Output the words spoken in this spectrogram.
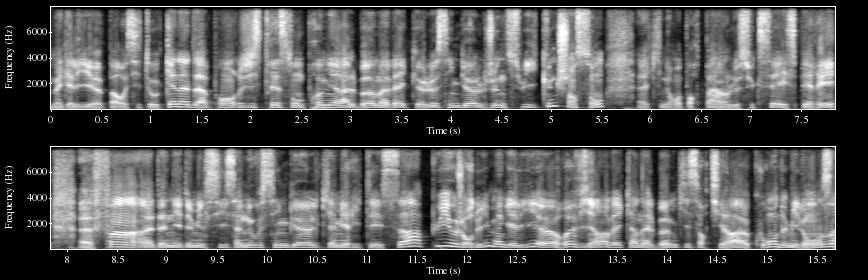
Magali euh, part aussitôt au Canada pour enregistrer son premier album avec le single Je ne suis qu'une chanson, euh, qui ne remporte pas hein, le succès espéré. Euh, fin d'année 2006, un nouveau single qui a mérité ça. Puis aujourd'hui, Magali revient avec un album qui sortira courant 2011.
